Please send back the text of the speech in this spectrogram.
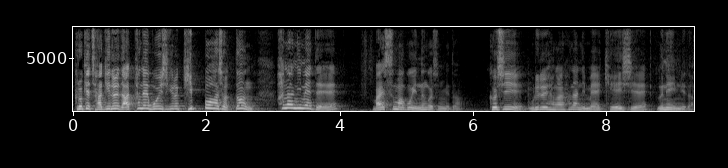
그렇게 자기를 나타내 보이시기를 기뻐하셨던 하나님에 대해 말씀하고 있는 것입니다. 그것이 우리를 향한 하나님의 계시의 은혜입니다.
